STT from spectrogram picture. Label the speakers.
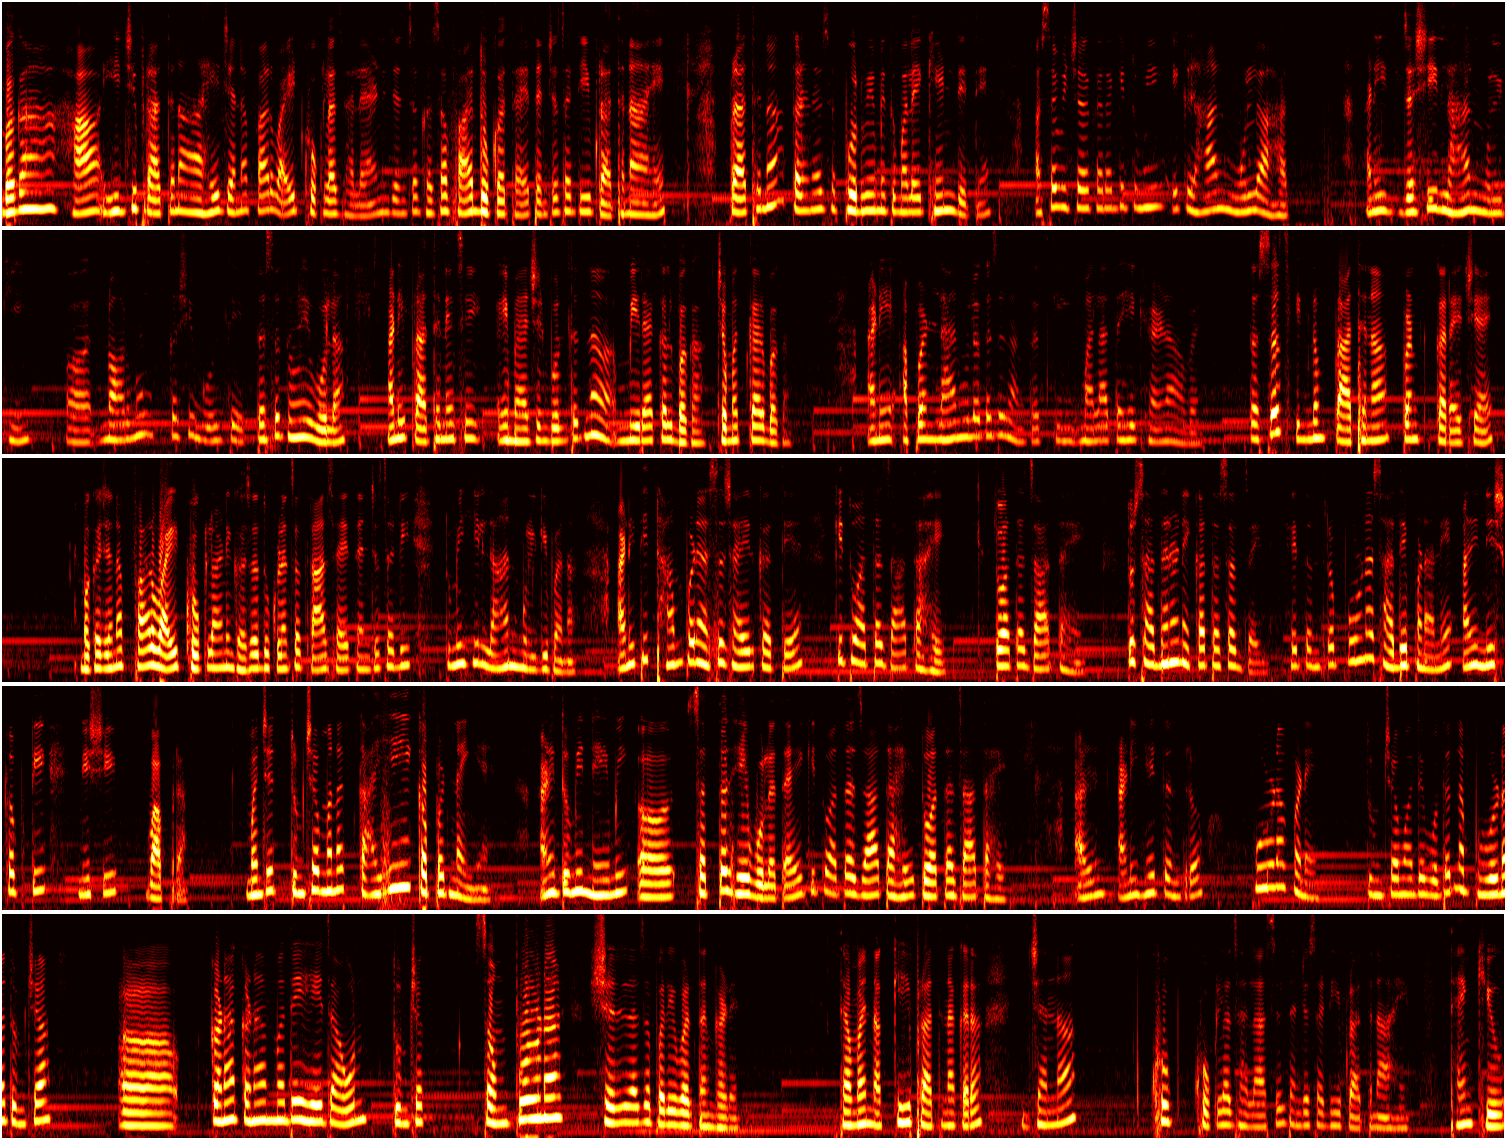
Speaker 1: बघा हा ही जी प्रार्थना आहे ज्यांना फार वाईट खोकला झाला आहे आणि ज्यांचा घसा फार दुखत आहे त्यांच्यासाठी ही प्रार्थना आहे. प्रार्थना करण्यापूर्वी पूर्वी मी तुम्हाला एक हिंट देते. असा विचार करा की तुम्ही एक लहान मुलं आहात आणि जशी लहान मुलगी नॉर्मल कशी बोलते तसं तुम्ही बोला आणि प्रार्थनेचे इमॅजिन बोलतात ना मिरॅकल बघा चमत्कार बघा. आणि आपण लहान मुलं कसं सांगतात की मला आता हे खेळणं हवं आहे तसंच एकदम प्रार्थना पण करायची आहे. बघा ज्यांना फार वाईट खोकला आणि घसा दुखण्याचा त्रास आहे त्यांच्यासाठी तुम्ही ही लहान मुलगी बना. आणि ती ठामपणे असं जाहीर करते आहे की तो आता जात आहे. तो आता जात आहे. तो साधारण एका तासात जाईल. हे तंत्र पूर्ण साधेपणाने आणि निष्कपटी निशी वापरा. म्हणजे तुमच्या मनात काहीही कपट नाही आहे आणि तुम्ही नेहमी सतत हे बोलत आहे की तो आता जात आहे तो आता जात आहे. आणि आणि हे तंत्र पूर्णपणे तुमच्यामध्ये बोलतात ना पूर्ण तुमच्या कणाकणांमध्ये हे जाऊन तुमच्या संपूर्ण शरीराचं परिवर्तन घडेल. त्यामुळे नक्की ही प्रार्थना करा. ज्यांना खूप खोकला झाला असेल त्यांच्यासाठी ही प्रार्थना आहे. थँक्यू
